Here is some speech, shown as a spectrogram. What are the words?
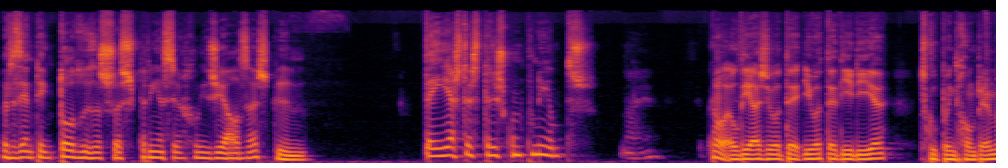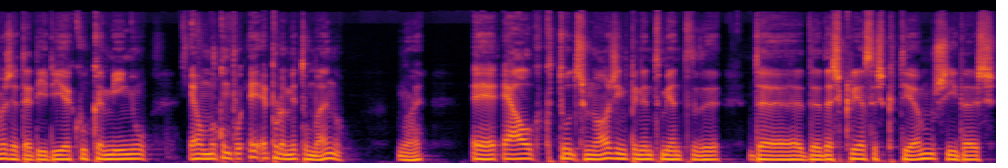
presente em todas as suas experiências religiosas, tem estas três componentes. Não é? Não, aliás, eu até, eu até diria, desculpa interromper, mas até diria que o caminho é, uma, é, é puramente humano, não é? É? É algo que todos nós, independentemente de, de- de- das crenças que temos e das,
